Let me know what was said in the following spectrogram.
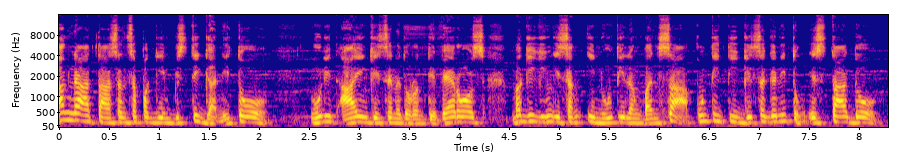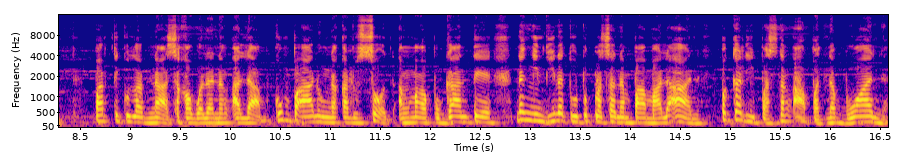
ang naatasan sa pag-iimbestiga nito. Ngunit ayon kay Senador Ontiveros, magiging isang inutil ang bansa kung titigil sa ganitong estado. Partikular na sa kawalan ng alam kung paanong nakalusot ang mga pugante nang hindi natutuklasan ng pamahalaan pagkalipas ng apat na buwan.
